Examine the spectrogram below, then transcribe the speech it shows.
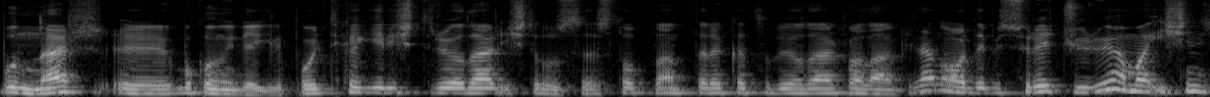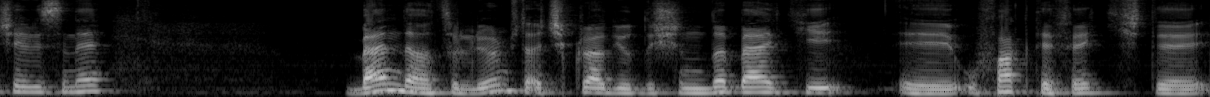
Bunlar e, bu konuyla ilgili politika geliştiriyorlar. İşte uluslararası toplantılara katılıyorlar falan filan. Orada bir süreç yürüyor ama işin içerisine ben de hatırlıyorum işte Açık Radyo dışında belki e, ufak tefek işte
